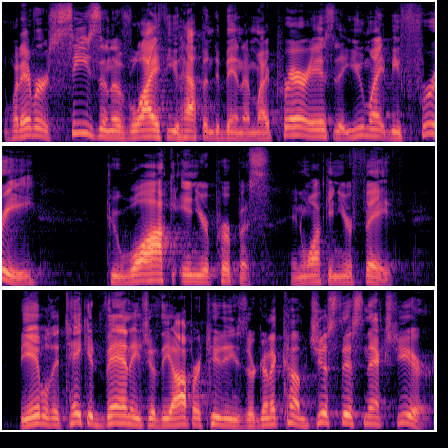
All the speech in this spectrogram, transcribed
whatever season of life you happen to be in, and my prayer is that you might be free to walk in your purpose and walk in your faith. Be able to take advantage of the opportunities that are going to come just this next year.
